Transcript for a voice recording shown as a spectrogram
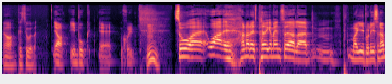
ja, pistoler. Ja, i bok 7. Mm. Så, eh, och, eh, han hade ett pergament för alla mm, magipoliserna.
